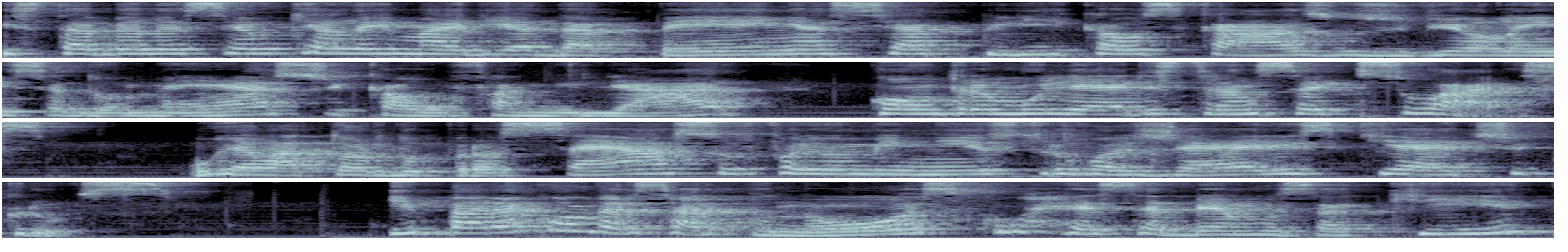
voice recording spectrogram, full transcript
estabeleceu que a Lei Maria da Penha se aplica aos casos de violência doméstica ou familiar contra mulheres transexuais. O relator do processo foi o ministro Rogério Schietti Cruz. E para conversar conosco, recebemos aqui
